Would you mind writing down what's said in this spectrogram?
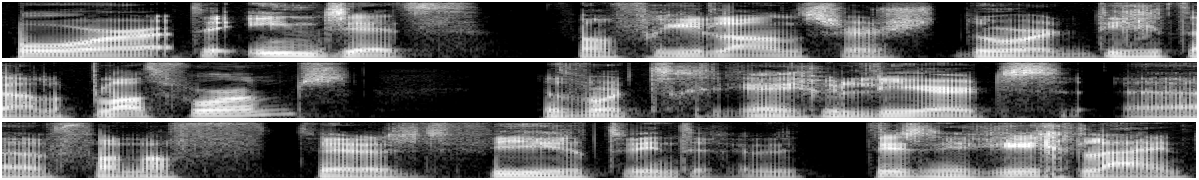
voor de inzet van freelancers door digitale platforms. Dat wordt gereguleerd uh, vanaf 2024. En het is een richtlijn.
